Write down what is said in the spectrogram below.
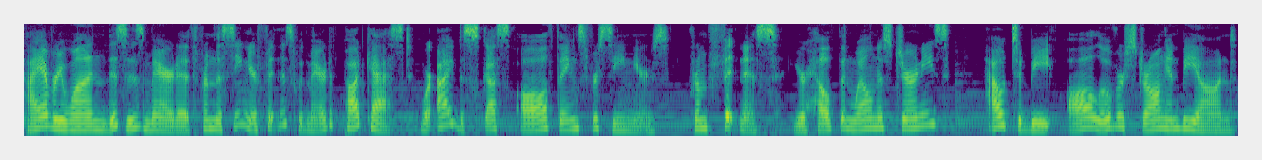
Hi, everyone. This is Meredith from the Senior Fitness with Meredith podcast, where I discuss all things for seniors from fitness, your health and wellness journeys, how to be all over strong and beyond.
